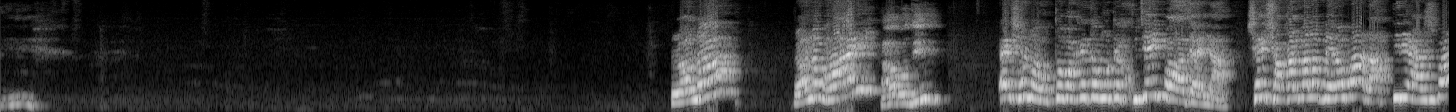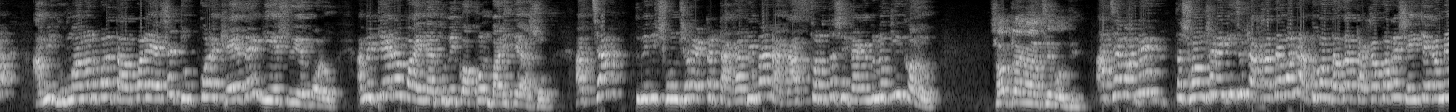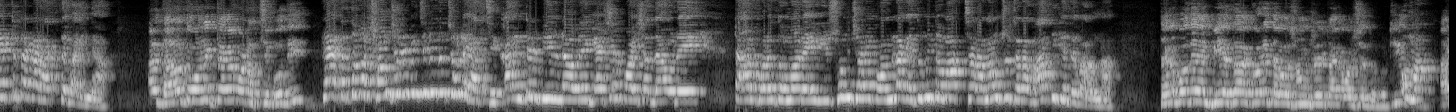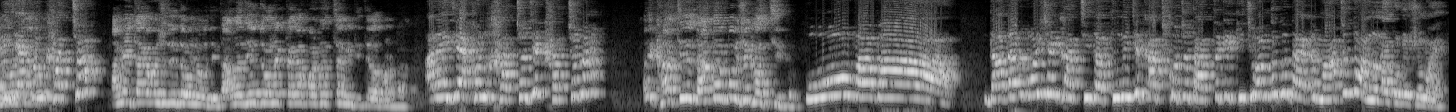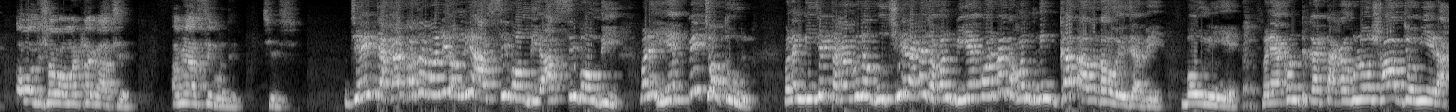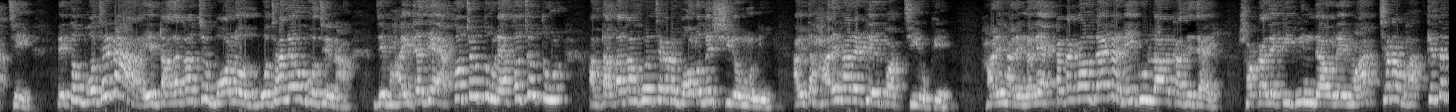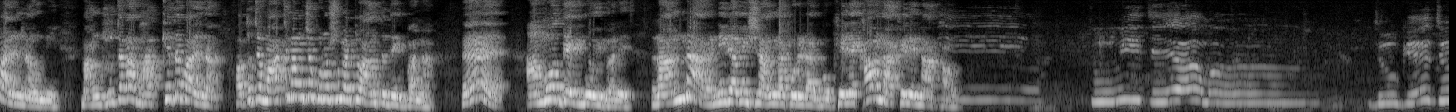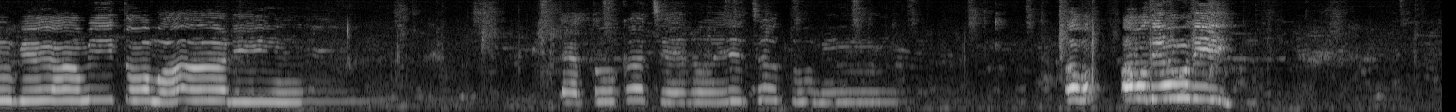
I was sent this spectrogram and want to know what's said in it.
বৌদি রণ রণ ভাই? হ্যাঁ বৌদি। এই শোনো তোমাকে তো মোটে খুঁজেই পাওয়া যায় না। সেই সকালবেলা বেরোবা রাত্রিরে আসবা আমি ঘুমানোর পরে তারপরে এসে টুক করে খেয়ে দিয়ে গিয়ে শুয়ে পড়ো। আমি টেরও পাই না তুমি কখন বাড়িতে আসো। আচ্ছা তুমি কি সংসারে একটা টাকা দিবা না? কাজ করো তো সেই টাকাগুলো কি করো? সব টাকা আছে বৌদি। আচ্ছা মানে? তো সংসারে কিছু টাকা দেবা না? তোমার দাদা টাকা পারে সেই টাকা আমি একটা টাকা রাখতে পারি না। আর দাদা তো অনেক টাকা পাঠাচ্ছে বৌদি। হ্যাঁ তা তোমার সংসারের পিছনে তো চলে যাচ্ছে। কারেন্টের বিল দাও রে গ্যাসের পয়সা দাও রে তারপরে তোমার এই সংসারে কম লাগে তুমি তো মাছ ছাড়া মাংস ছাড়া ভাতই খেতে পারো না। দেখো বৌদি আমি বিয়ে থাকা করি তারপর সংসারে টাকা পয়সা দেবো ঠিক আছে? আমি এখন খাচ্ছ? আমি টাকা পয়সা দিতে পারব বৌদি। দাদা যেহেতু অনেক টাকা পাঠাচ্ছে আমি দিতে পারব না টাকা। আর এই যে এখন খাচ্ছ যে খাচ্ছ না? আরে খাচ্ছি তো দাদার পয়সা খাচ্ছি তো। ও বাবা! দাদার পয়সায় খাচ্ছি তা তুমি যে কাজ করছ তার থেকে কিছু অন্তত একটা মাছও তো আনো না কোনো সময়। ও সব আমার টাকা আছে। আমি আসছি বৌদি চিস যেই টাকার কথা বলি অমনি আসছি বৌদি আসছি বৌদি। মানে হেব্বি চতুর। মানে নিজের টাকাগুলো গুছিয়ে রাখে যখন বিয়ে করবে তখন নিজ্ঞাত আলাদা হয়ে যাবে বউ নিয়ে। মানে এখন টাকা- টাকাগুলো সব জমিয়ে রাখছে। এ তো বোঝে না এর দাদাটা হচ্ছে বলদ বোঝালেও বোঝে না যে ভাইটা যে এত চতুর এত চতুর। আর দাদাটা হয়েছে একটা বলদের শিরোমণি। আমি তো হারে হারে টের পাচ্ছি ওকে। হারে হারে নাহলে একটা টাকাও দেয় না রেগুলার কাজে যায়। সকালে টিফিন দাও রে, মাছ ছাড়া ভাত খেতে পারেন না উনি। মাংস ছাড়া ভাত খেতে পারে না, অথচ মাছ মাংস কোনো সময় একটু আনতে দেখবা না। হ্যাঁ? আমিও দেখব এবারে রান্না, নিরামিষ রান্না করে রাখব। খেলে খাও, না খেলে না খাও। তুমি যে আমার, যুগে যুগে আমি তোমারই। এত কাছে রয়েছ তুমি। আমদি আমদি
